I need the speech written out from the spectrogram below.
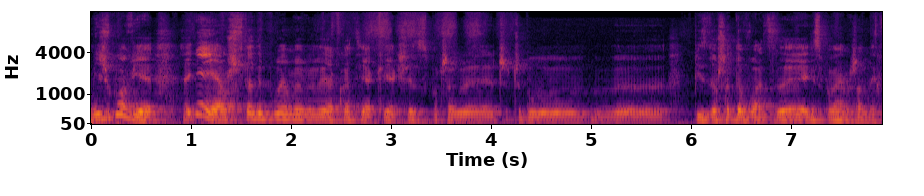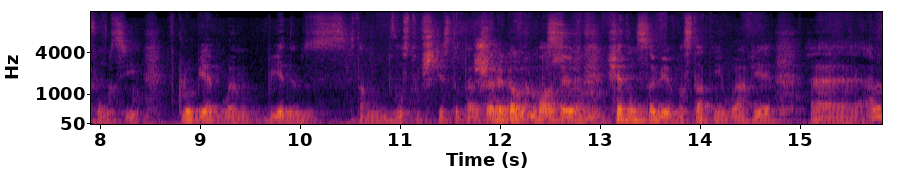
mieć w głowie. Nie, ja już wtedy byłem, akurat jak, jak się rozpoczęły, czy, czy był e, PiS doszedł do władzy, ja nie sprawowałem żadnych funkcji w klubie, byłem jednym z tam 230 parę szeregowych posłów, siedząc sobie w ostatniej ławie, e, ale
